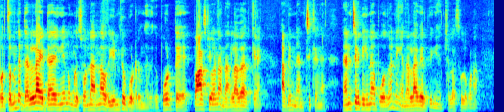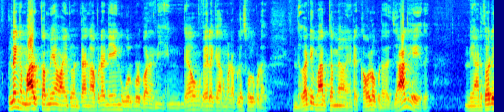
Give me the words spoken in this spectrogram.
ஒருத்தர் வந்து டல் ஆகிட்டாங்கன்னு உங்களை சொன்னார்னா ஒரு இன்ட்ரு போட்டுருங்க. அதுக்கு போட்டு பாசிட்டிவாக நான் நல்லா தான் இருக்கேன் அப்படின்னு நினச்சிக்கோங்க. நினச்சிக்கிட்டிங்கன்னா போதும். நீங்கள் நல்லாவே இருப்பீங்க. ஆக்சுவலாக சொல்லப்போனால் பிள்ளைங்க மார்க் கம்மியாக வாங்கிட்டு வந்துட்டாங்க அப்படின்னா நீ எங்கே உருப்பட போகிற நீ எங்கே வேலைக்கு ஆக மாட்டே சொல்லக்கூடாது. இந்த வாட்டி மார்க் கம்மியாக வாங்கிட்டு கவலைப்படாத ஜாலியாக இது நீ அடுத்த வாட்டி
